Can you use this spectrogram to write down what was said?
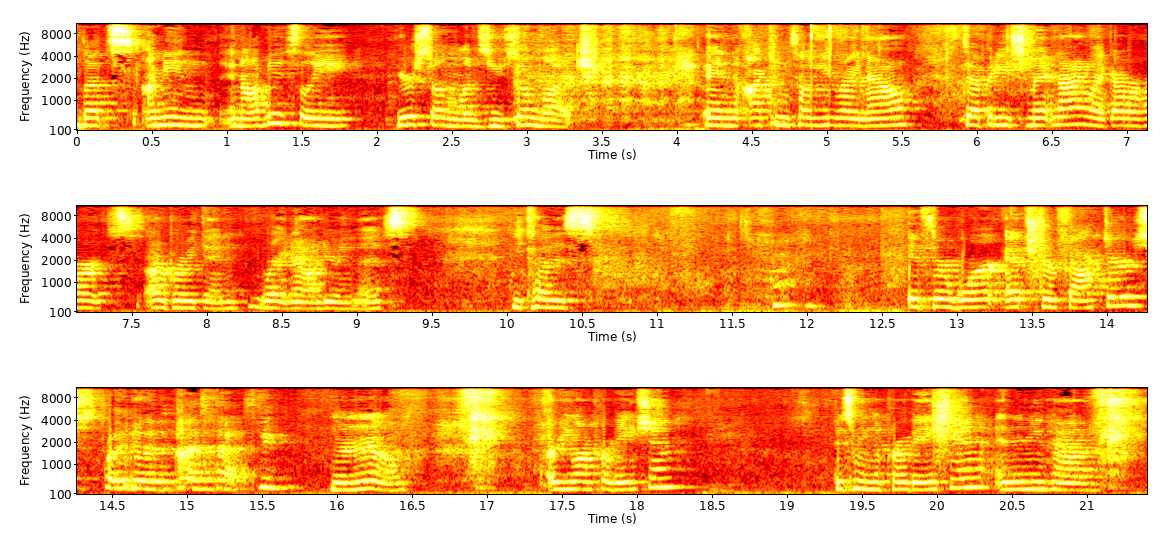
that's, I mean, and obviously your son loves you so much. And I can tell you right now, Deputy Schmidt and I, like, our hearts are breaking right now doing this. Because if there were extra factors, Oh no. No, no, no. Are you on probation? Between the probation and then you have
